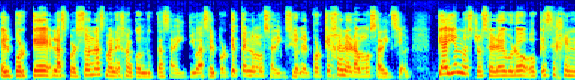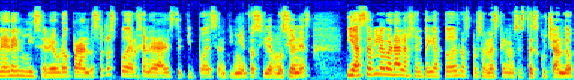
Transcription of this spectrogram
el por qué las personas manejan conductas adictivas, el por qué tenemos adicción, el por qué generamos adicción, qué hay en nuestro cerebro o qué se genera en mi cerebro para nosotros poder generar este tipo de sentimientos y de emociones y hacerle ver a la gente y a todas las personas que nos está escuchando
